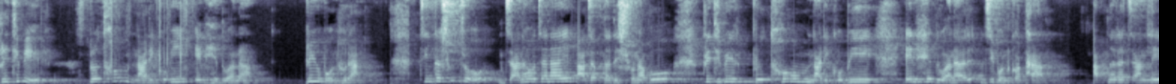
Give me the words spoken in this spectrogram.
পৃথিবীর প্রথম নারী কবি এনহেদুয়ানা প্রিয় বন্ধুরা, চিন্তাসূত্র জানা অজানায় আজ আপনাদের শোনাবো পৃথিবীর প্রথম নারী কবি এনহেদুয়ানার জীবন কথা। আপনারা জানলে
